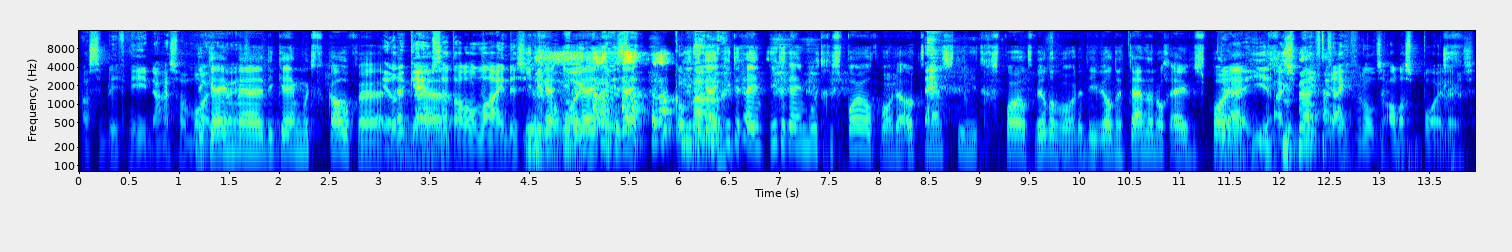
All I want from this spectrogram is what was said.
Alsjeblieft niet. Nou, is wel mooi Die game, eh, die game moet verkopen. Heel En, de game eh, staat al online, dus iedereen- mooi iedereen-. Kom iedereen, nou. iedereen, iedereen moet gespoild worden. Ook de mensen die niet gespoild willen worden. Die wil Nintendo nog even spoilen. Ja, hier alsjeblieft krijg je van ons alle spoilers.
